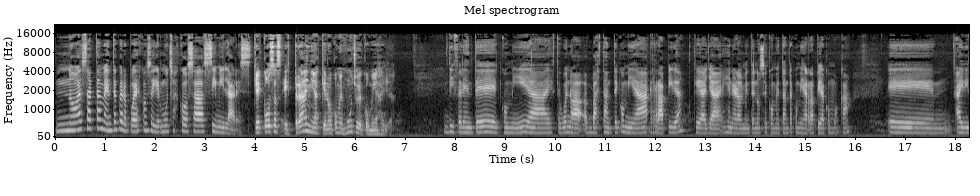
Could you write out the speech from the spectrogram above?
No exactamente, pero puedes conseguir muchas cosas similares. ¿Qué cosas extrañas que no comes mucho que comías allá? Diferente comida, este, bueno, bastante comida rápida, que allá generalmente no se come tanta comida rápida como acá. Eh, hay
